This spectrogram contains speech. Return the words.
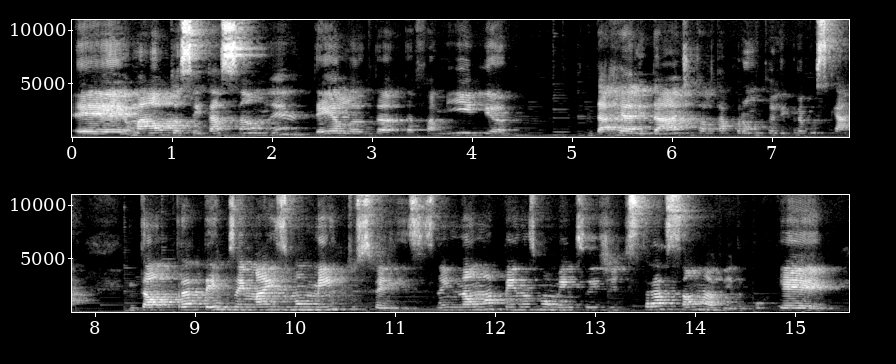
é, uma autoaceitação né, dela, da, da família, da realidade, então ela está pronta ali para buscar. Então, para termos aí mais momentos felizes, né, e não apenas momentos de distração na vida, porque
